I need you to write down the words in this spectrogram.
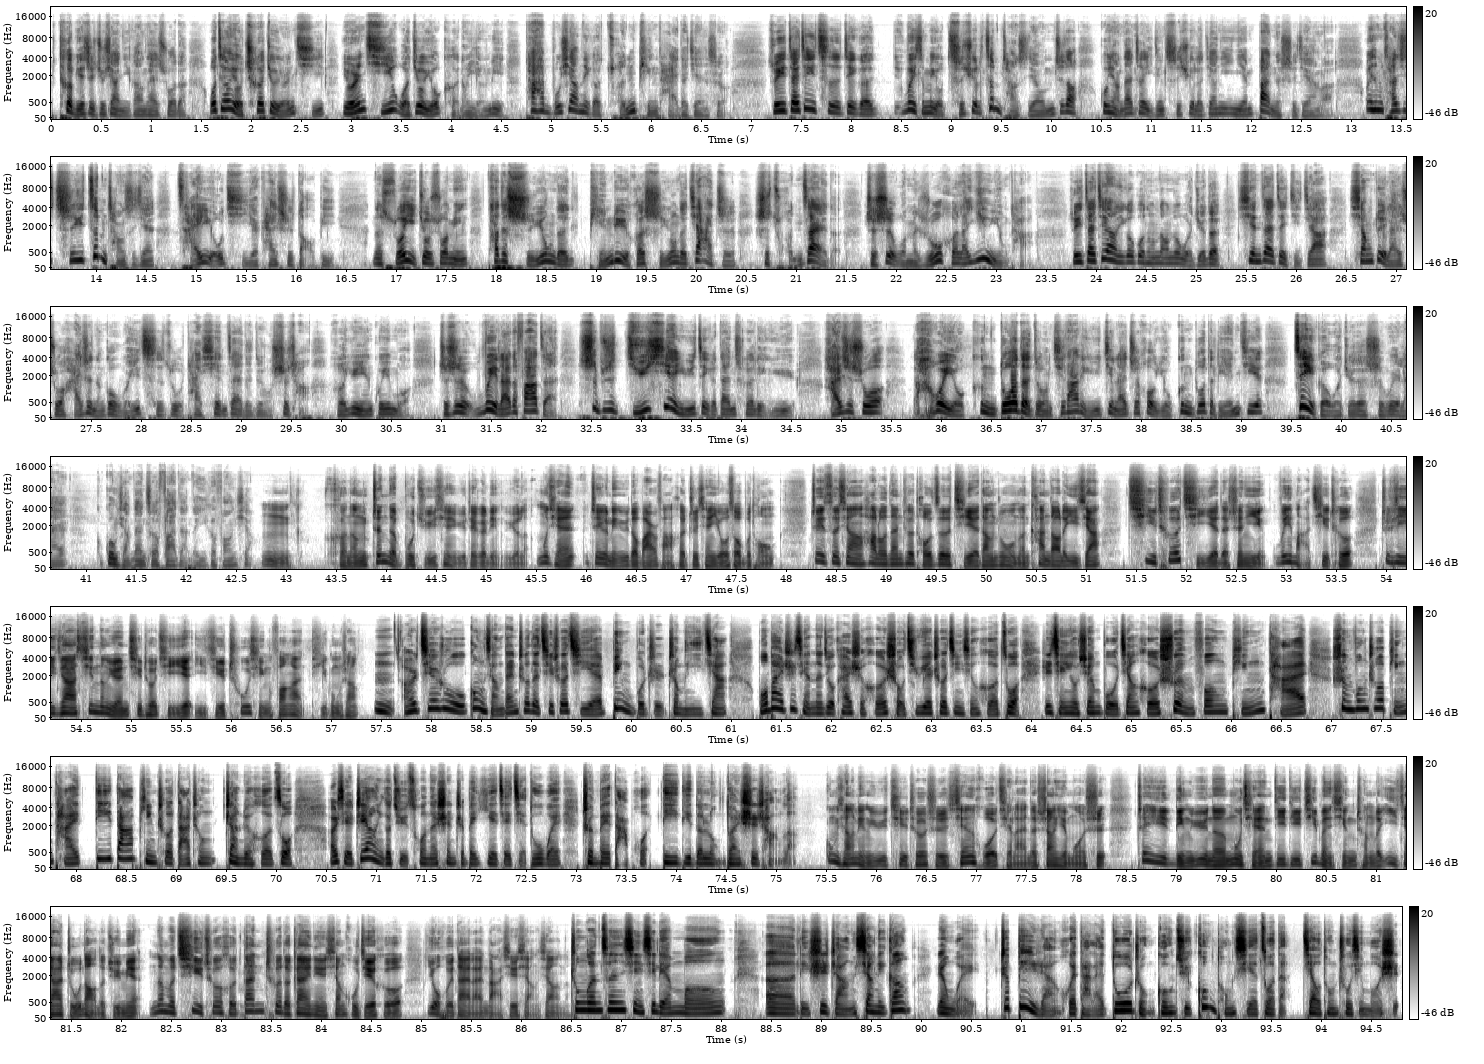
特别是就像你刚才说的，我只要有车就有人骑，有人骑我就有可能盈利。它还不像那个纯平台的建设，所以在这次这个为什么有持续了这么长时间？我们知道共享单车已经持续了将近一年半的时间了，为什么才持续这么长时间才有企业开始倒闭？那所以就说明它的使用的频率和使用的价值是存在的，只是我们如何来运用它。所以在这样一个过程当中，我觉得现在这几家相对来说还是能够维持住它现在的这种市场和运营规模。只是未来的发展是不是局限于这个单车领域，还是说还会有更多的这种其他领域进来之后有更多的连接？这个我觉得是未来共享单车发展的一个方向。嗯。可能真的不局限于这个领域了。目前这个领域的玩法和之前有所不同。这次向哈罗单车投资的企业当中，我们看到了一家汽车企业的身影——威马汽车。这是一家新能源汽车企业以及出行方案提供商。嗯，而接入共享单车的汽车企业并不止这么一家。摩拜之前呢就开始和首汽约车进行合作，日前又宣布将和顺风平台、顺风车平台滴答拼车达成战略合作。而且这样一个举措呢，甚至被业界解读为准备。打破滴滴的垄断市场了。共享领域汽车是鲜活起来的商业模式，这一领域呢，目前滴滴基本形成了一家主导的局面。那么，汽车和单车的概念相互结合，又会带来哪些想象呢？中关村信息联盟，呃，理事长向立刚认为，这必然会带来多种工具共同协作的交通出行模式。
